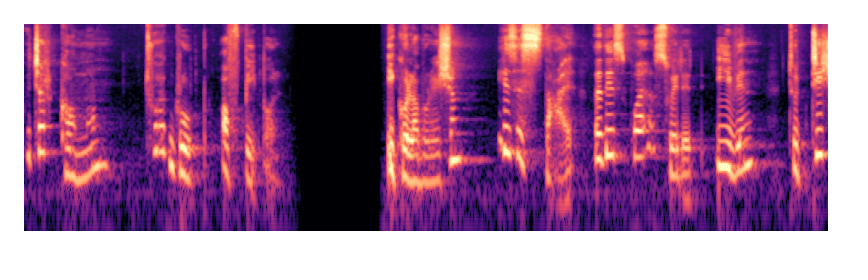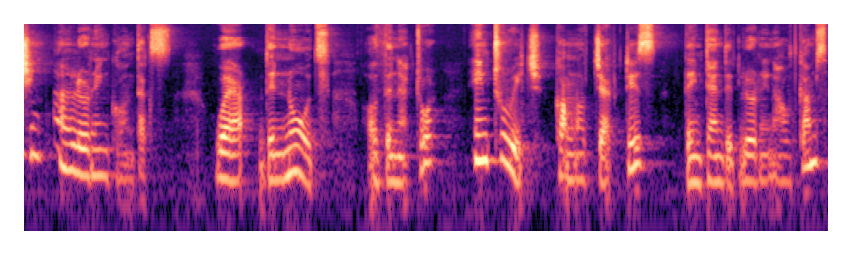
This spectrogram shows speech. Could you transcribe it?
which are common to a group of people. E-collaboration is a style that is well suited even to teaching and learning contexts, where the nodes of the network aim to reach common objectives, the intended learning outcomes,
